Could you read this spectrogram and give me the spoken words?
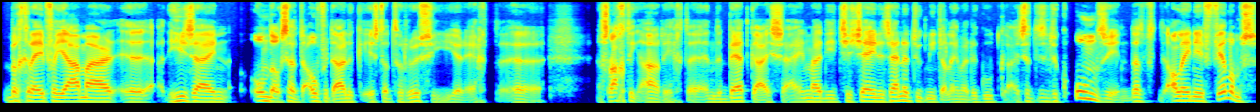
begreep van ja, maar hier zijn ondanks dat het overduidelijk is dat de Russen hier echt uh, een slachting aanrichten en de bad guys zijn. Maar die Tsjetsjenen zijn natuurlijk niet alleen maar de good guys. Dat is natuurlijk onzin. Dat, alleen in films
